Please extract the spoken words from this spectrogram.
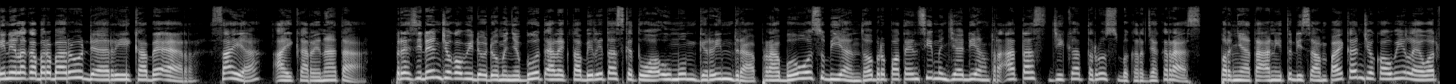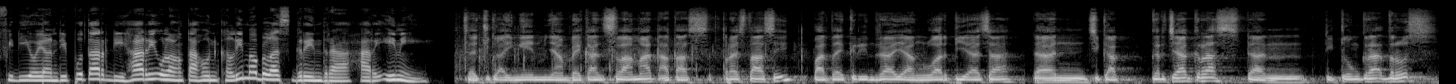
Inilah kabar baru dari KBR. Saya Aika Renata. Presiden Joko Widodo menyebut elektabilitas Ketua Umum Gerindra Prabowo Subianto berpotensi menjadi yang teratas jika terus bekerja keras. Pernyataan itu disampaikan Jokowi lewat video yang diputar di hari ulang tahun ke-15 Gerindra hari ini. Saya juga ingin menyampaikan selamat atas prestasi Partai Gerindra yang luar biasa dan jika kerja keras dan didongkrak terus,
